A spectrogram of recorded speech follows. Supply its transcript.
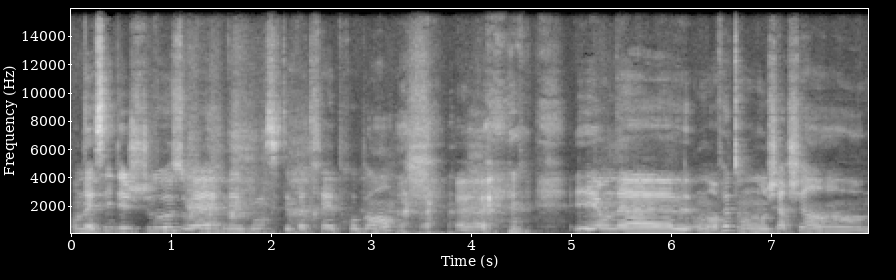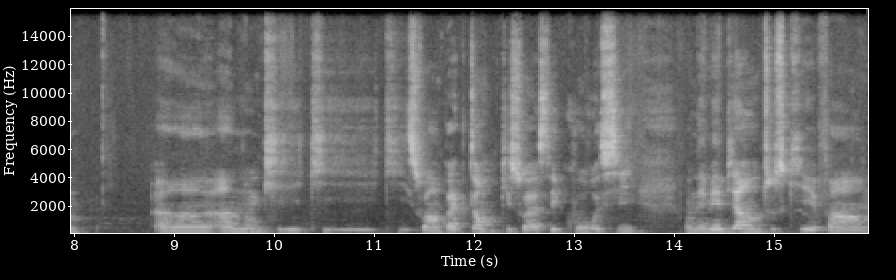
On a essayé des choses, ouais, mais bon, c'était pas très probant. Euh, et on a. en fait, on cherchait un, un, un nom qui, qui, qui, soit impactant, qui soit assez court aussi on aimait bien tout ce qui est, enfin,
